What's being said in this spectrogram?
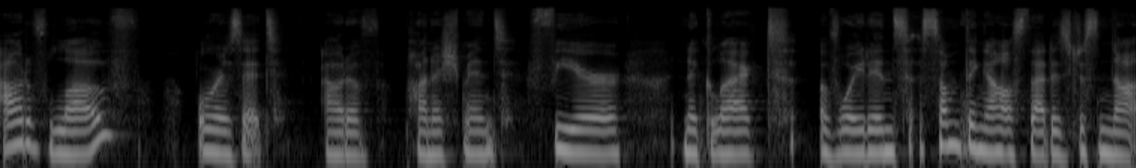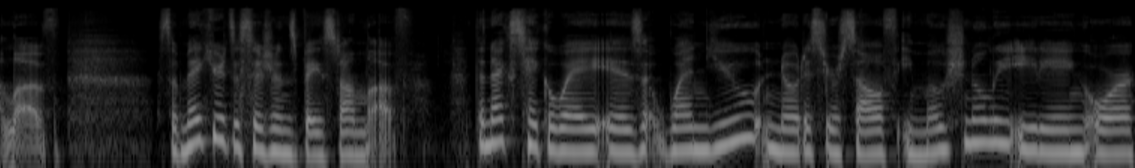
out of love or is it out of punishment, fear, neglect, avoidance, something else that is just not love? So make your decisions based on love. The next takeaway is when you notice yourself emotionally eating or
